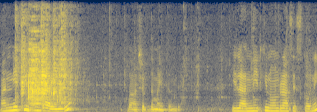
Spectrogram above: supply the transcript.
అన్నిటికీ నూనె రాయండి. బాగా శబ్దం అవుతుంది. ఇలా అన్నిటికీ నూనె రాసేసుకొని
